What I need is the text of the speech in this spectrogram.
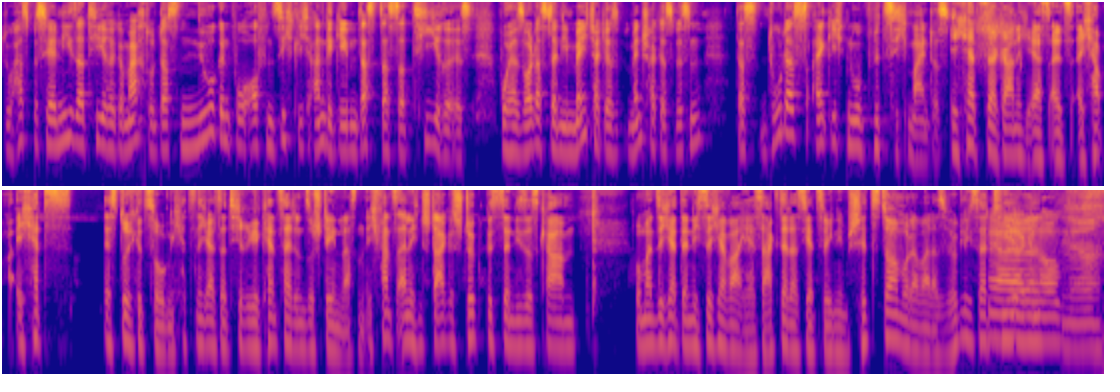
du hast bisher nie Satire gemacht und das nirgendwo offensichtlich angegeben, dass das Satire ist. Woher soll das denn die Menschheit, jetzt- Menschheit jetzt wissen, dass du das eigentlich nur witzig meintest? Ich hätte es ja gar nicht erst als, ich hab, ich hätte es durchgezogen. Ich hätte es nicht als Satire gekennzeichnet und so stehen lassen. Ich fand es eigentlich ein starkes Stück, bis dann dieses kam, wo man sich halt dann nicht sicher war, ja, sagt er das jetzt wegen dem Shitstorm oder war das wirklich Satire? Ja, genau. Ja.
